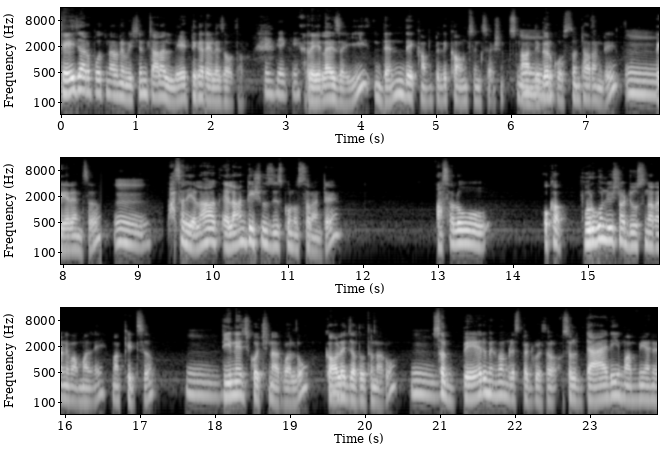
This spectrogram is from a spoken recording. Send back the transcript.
చేయి జారిపోతున్నారనే విషయం చాలా లేట్గా రియలైజ్ అవుతారు. రియలైజ్ అయ్యి then they come to the counselling sessions నా. దగ్గరకు వస్తుంటారండి పేరెంట్స్. అసలు ఎలా ఎలాంటి ఇష్యూస్ తీసుకొని వస్తారంటే అసలు ఒక పురుగుని చూసినట్టు చూస్తున్నారండి మమ్మల్ని మా కిడ్స్ టీనేజ్కి వచ్చినారు వాళ్ళు కాలేజ్ చదువుతున్నారు. అసలు బేర్ మినిమం రెస్పెక్ట్ కూడా అసలు డాడీ మమ్మీ అనే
